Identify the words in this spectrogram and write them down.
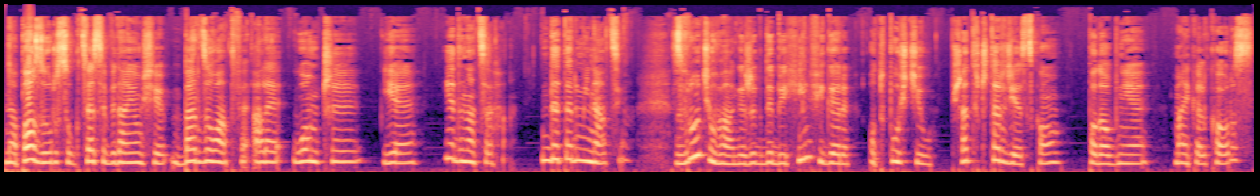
Na pozór sukcesy wydają się bardzo łatwe, ale łączy je jedna cecha determinacja. Zwróć uwagę, że gdyby Hilfiger odpuścił przed czterdziestką, podobnie Michael Kors,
